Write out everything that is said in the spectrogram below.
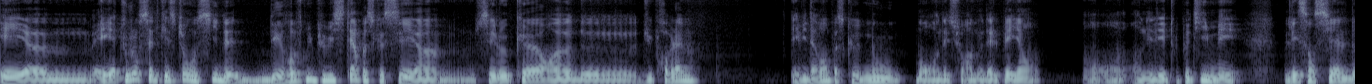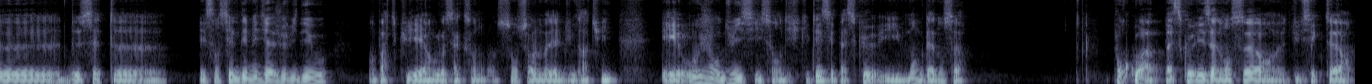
Euh, et il y a toujours cette question aussi des revenus publicitaires parce que c'est le cœur euh, du problème. Évidemment, parce que nous, bon, on est sur un modèle payant, on, est des tout petits, mais l'essentiel de, cette euh, l'essentiel des médias jeux vidéo, en particulier anglo-saxons, sont sur le modèle du gratuit. Et aujourd'hui, s'ils sont en difficulté, c'est parce qu'il manque d'annonceurs. Pourquoi? Parce que les annonceurs du secteur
